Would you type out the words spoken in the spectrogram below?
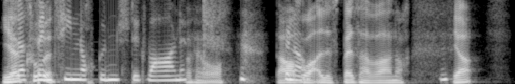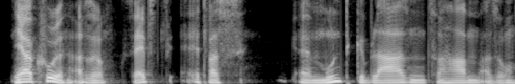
Wo Ja, das cool. Benzin noch günstig war. Ne? Ja, da, Genau. wo alles besser war noch. Ja, ja, cool. Also selbst etwas äh, Mund geblasen zu haben. Also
